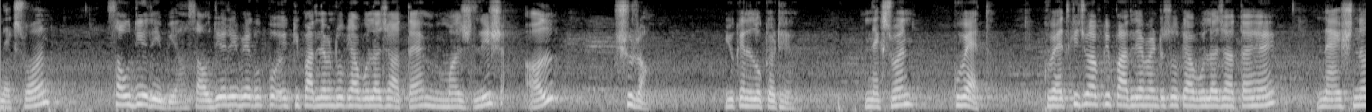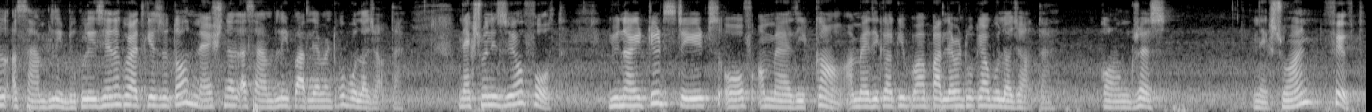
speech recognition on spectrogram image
next one Saudi Arabia Saudi Arabia को, की पार्लियामेंट को क्या बोला जाता है? Majlis al Shura you can look at next one Kuwait. Kuwait की जो आपकी पार्लियामेंट उसको क्या बोला जाता है? नेशनल असेंबली। बिल्कुल ईजी है ना कुवैत की तो? नेशनल असेंबली पार्लियामेंट को बोला जाता है। Next one is your fourth United States of America America की पार्लियामेंट को क्या बोला जाता है? Congress. Next one fifth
